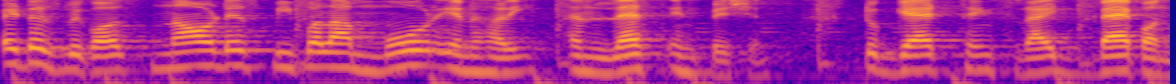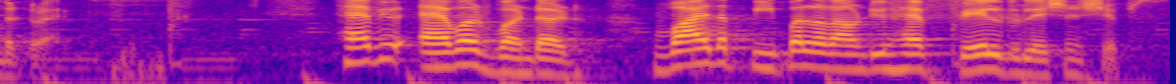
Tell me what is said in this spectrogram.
It is because nowadays people are more in hurry and less in patience to get things right back on the track. Have you ever wondered why the people around you have failed relationships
